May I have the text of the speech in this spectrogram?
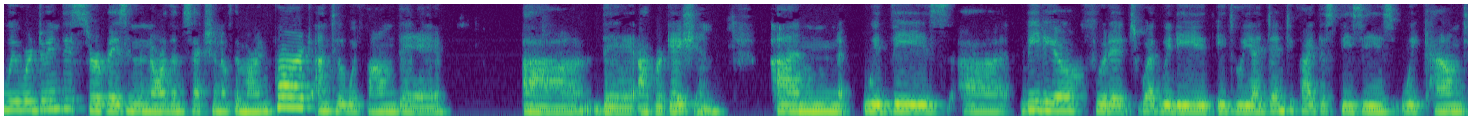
we were doing these surveys in the northern section of the marine park until we found the uh, the aggregation. And with this uh, video footage, what we did is we identified the species, we count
